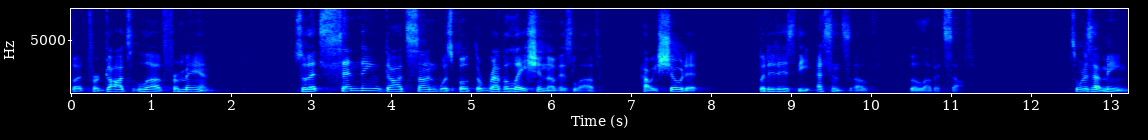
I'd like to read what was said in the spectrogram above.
but for God's love for man. So that sending God's Son was both the revelation of his love, how he showed it, but it is the essence of the love itself. So, what does that mean?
